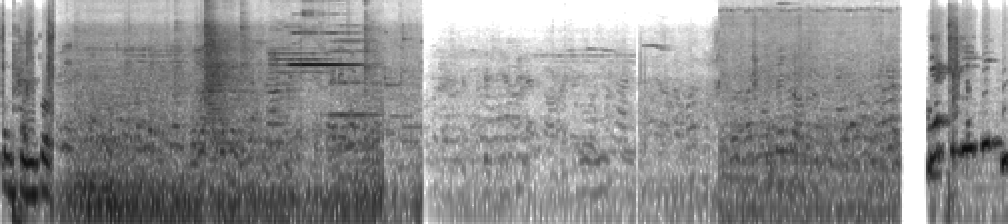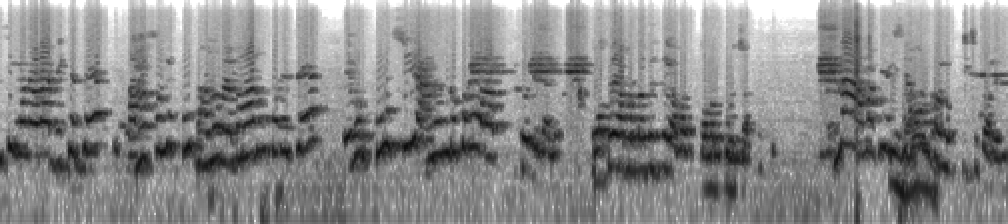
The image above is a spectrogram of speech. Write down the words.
দেখছি কি খুশি মনে ওরা দেখেছে আমার সঙ্গে খুব ভালো ব্যবহারও করেছে এবং খুশি আনন্দ করে ওরা চলে গেল। কবে আপনাদেরকে আবার তলব করেছে না আমাকে সেরকম কোনো কিছু করেনি।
